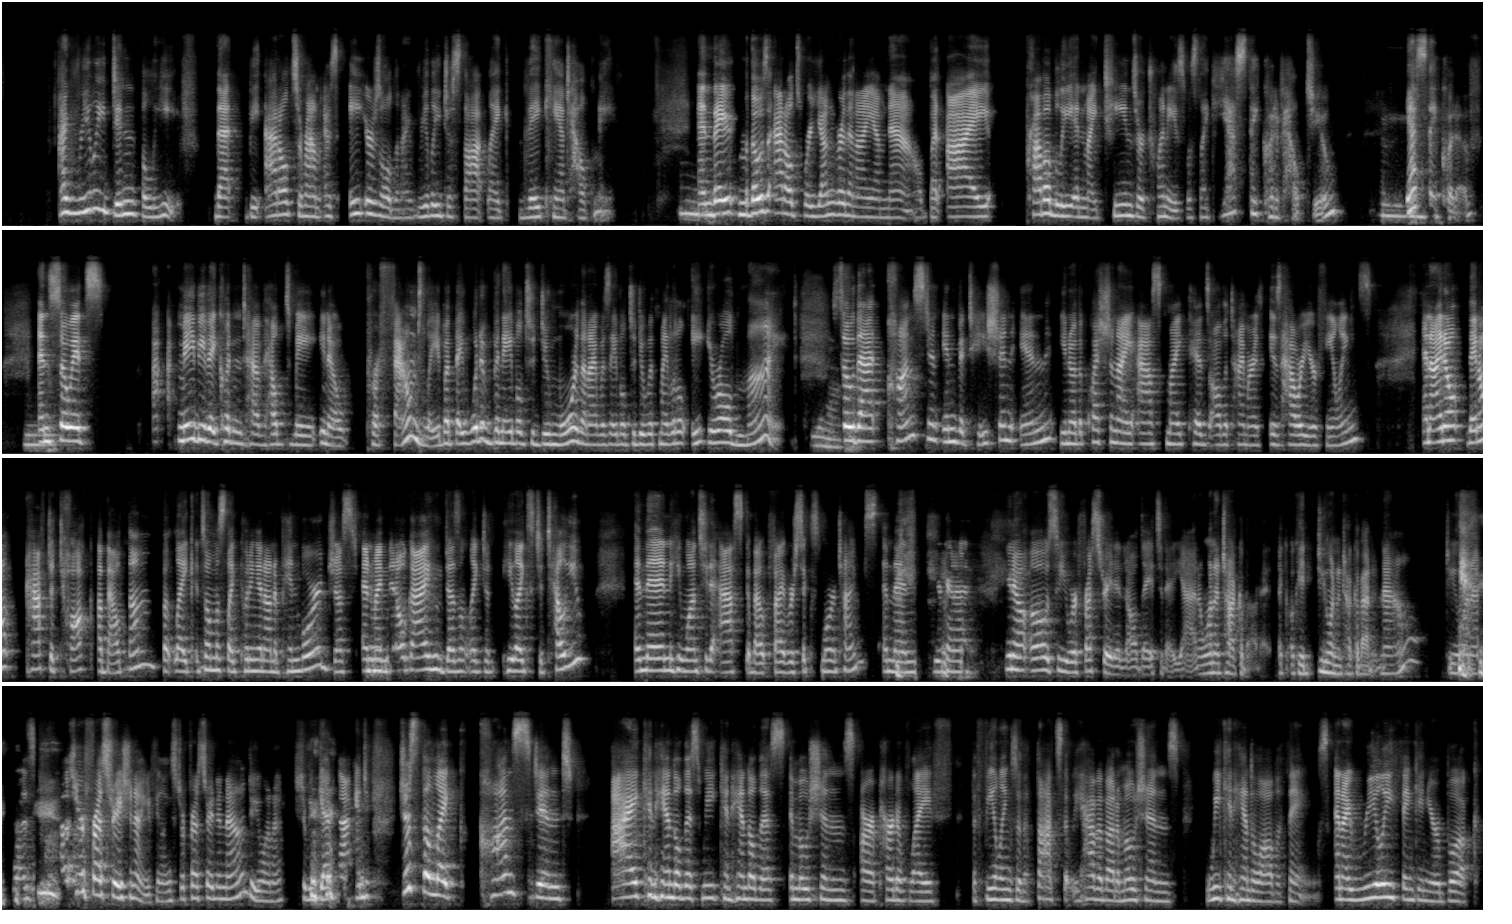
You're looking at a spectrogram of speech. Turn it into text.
i really didn't believe that the adults around I was 8 years old and I really just thought like they can't help me. Mm-hmm. And they those adults were younger than I am now, but I probably in my teens or 20s was like, yes, they could have helped you. Mm-hmm. Yes, they could have. Mm-hmm. And so it's maybe they couldn't have helped me, you know, profoundly, but they would have been able to do more than I was able to do with my little eight year old mind. So that constant invitation in, you know, the question I ask my kids all the time is, is how are your feelings? And I don't, they don't have to talk about them, but like it's almost like putting it on a pinboard. Just and my mm. middle guy who doesn't like to, he likes to tell you, and then he wants you to ask about five or six more times, and then you're gonna, you know, oh, so you were frustrated all day today. Yeah, I don't want to talk about it. Like, okay, do you want to talk about it now? Do you want to? how's your frustration now? You feeling frustrated now? Do you want to? Should we get back into just the like constant? I can handle this. We can handle this. Emotions are a part of life. The feelings or the thoughts that we have about emotions, we can handle all the things. And I really think in your book,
